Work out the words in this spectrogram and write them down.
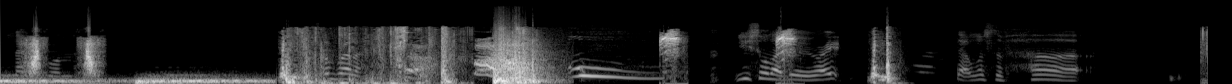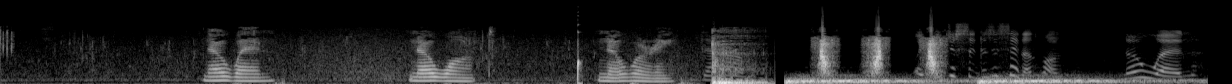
Next one. Umbrella. Ooh! You saw that dude, right? That must have hurt. no when, no want, no worry. Damn. Wait, did it just say, does it say that as well? No when,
